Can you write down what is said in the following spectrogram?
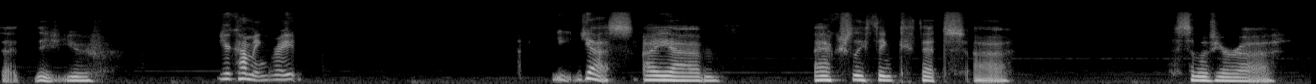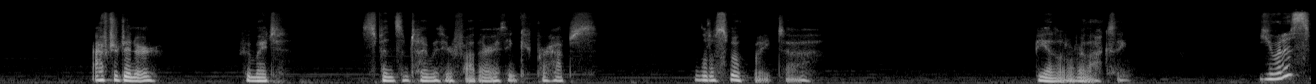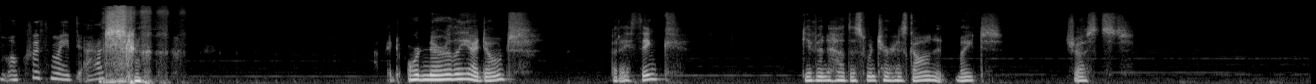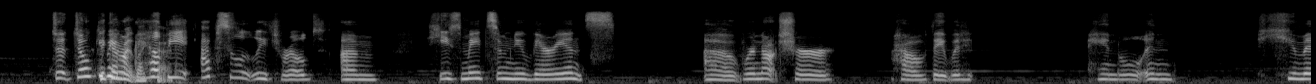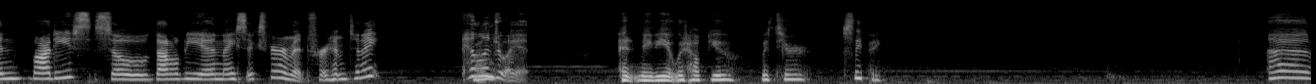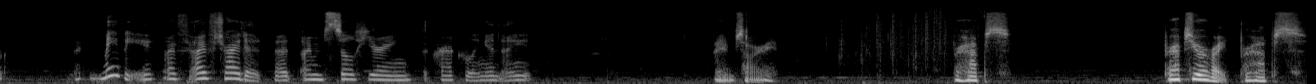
That you. You're coming, right? y- Yes, I. Um, I actually think that uh, some of your uh, after dinner, who might spend some time with your father. I think perhaps a little smoke might uh, be a little relaxing. You want to smoke with my dad? I, ordinarily, I don't, but I think, given how this winter has gone, it might just. D- don't get me wrong. like He'll that. be absolutely thrilled. Um, he's made some new variants. Uh, we're not sure how they would handle in human bodies, so that'll be a nice experiment for him tonight. He'll Well, enjoy it. And maybe it would help you with your sleeping. Uh, maybe I've I've tried it, but I'm still hearing the crackling at night. I am sorry. Perhaps. Perhaps you are right. Perhaps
